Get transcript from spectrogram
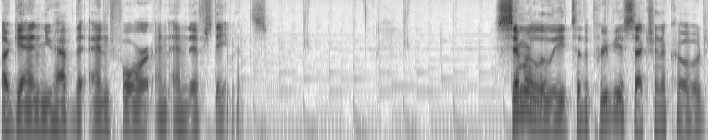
Again, you have the end for and end if statements. Similarly to the previous section of code,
